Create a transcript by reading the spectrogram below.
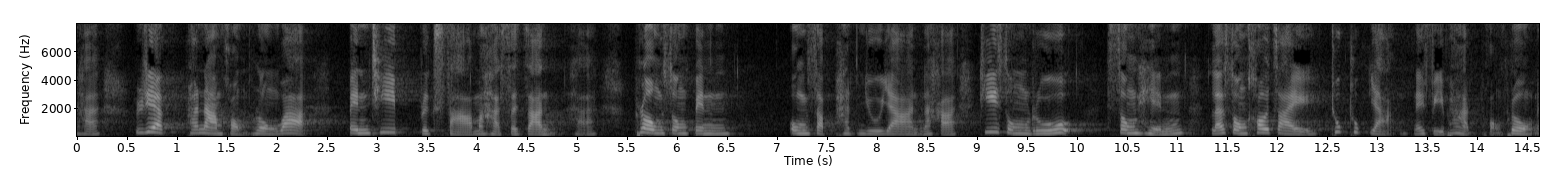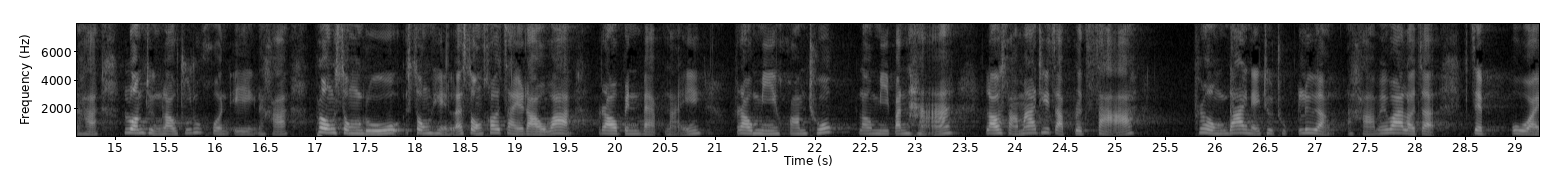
นะคะเรียกพระนามของพระองค์ว่าเป็นที่ปรึกษามหัศจรรย์นะคะพระองค์ทรงเป็นองค์สัพพัญญูญาณนะคะ ที่ทรงรู้ทรงเห็นและทรงเข้าใจทุกๆอย่างในฝีพระหัตถ์ของพระองค์นะคะ รวมถึงเราทุกๆคนเองนะคะ พระองค์ทรงรู้ทรงเห็นและทรงเข้าใจเราว่าเราเป็นแบบไหน เรามีความทุกข์ เรามีปัญหา เราสามารถที่จะปรึกษา พระองค์ได้ในทุกๆเรื่องนะคะไม่ว่าเราจะเจ็บป่วย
